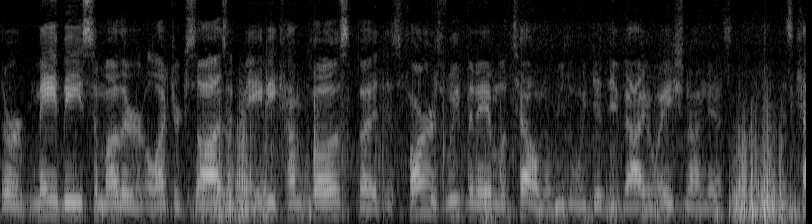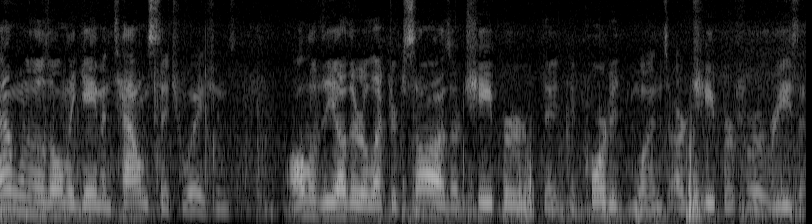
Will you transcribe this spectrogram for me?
There may be some other electric saws that maybe come close, but as far as we've been able to tell, and the reason we did the evaluation on this, it's kind of one of those only game in town situations. All of the other electric saws are cheaper, the, the corded ones are cheaper for a reason.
